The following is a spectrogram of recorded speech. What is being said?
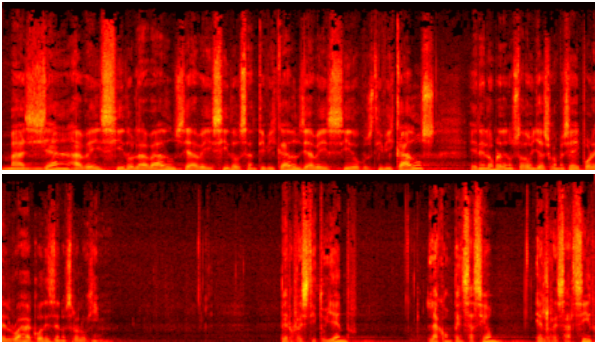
mas ya habéis sido lavados, ya habéis sido santificados, ya habéis sido justificados en el nombre de nuestro don Yahshua Mashiach y por el Ruach de nuestro Elohim. Pero restituyendo la compensación, el resarcir,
